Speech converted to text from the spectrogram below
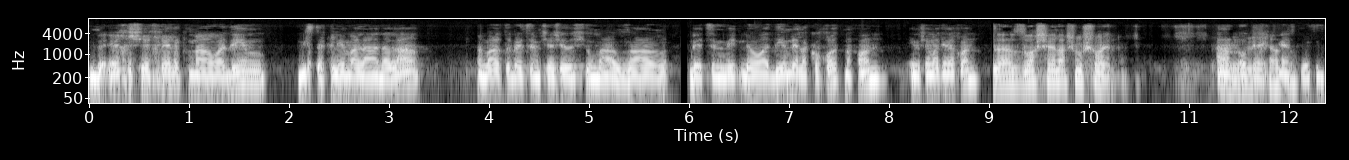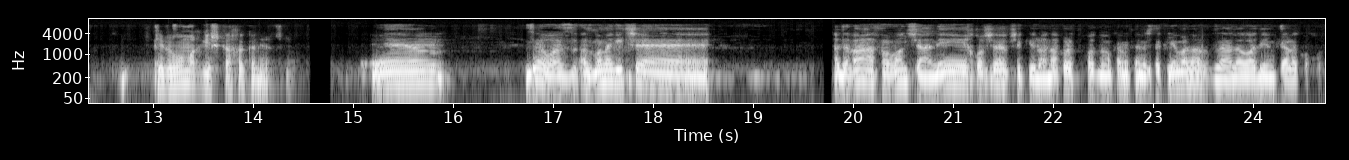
באיך שחלק מהאוהדים מסתכלים על ההנהלה, אמרת בעצם שיש איזשהו מעבר בעצם מאוהדים ללקוחות, נכון? אם שמעתי נכון? זו השאלה שהוא שואל. אה, אוקיי, מבחינת- כן. כאילו הוא מרגיש ככה כנראה. אמ, זהו, אז, אז בוא נגיד שהדבר האחרון שאני חושב, שכאילו אנחנו לפחות במכבי תל מסתכלים עליו, זה על האוהדים כהלקוחות.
